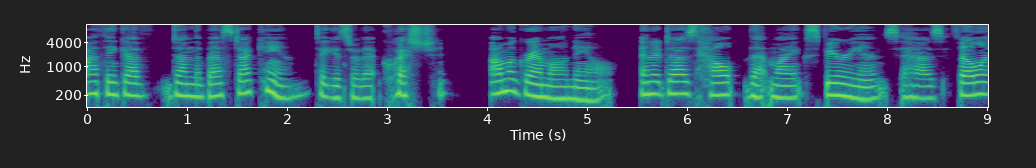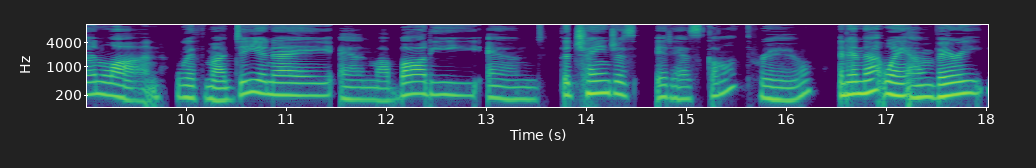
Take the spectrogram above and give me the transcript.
I think I've done the best I can to answer that question. I'm a grandma now, and it does help that my experience has fell in line with my DNA and my body and the changes it has gone through. And in that way, I'm very,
